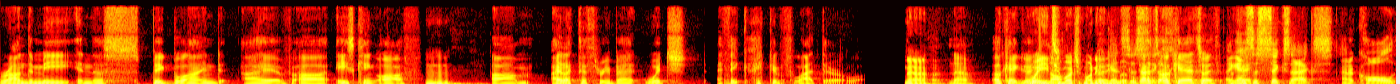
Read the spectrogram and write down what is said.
Around to me in this big blind, I have uh, ace king off. hmm Um, I like the three bet, which I think I can flat there a lot. Nah, No, okay, good. way Not too much money in the against middle. a That's six- okay. That's what I th- Against okay. a six X and a call,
